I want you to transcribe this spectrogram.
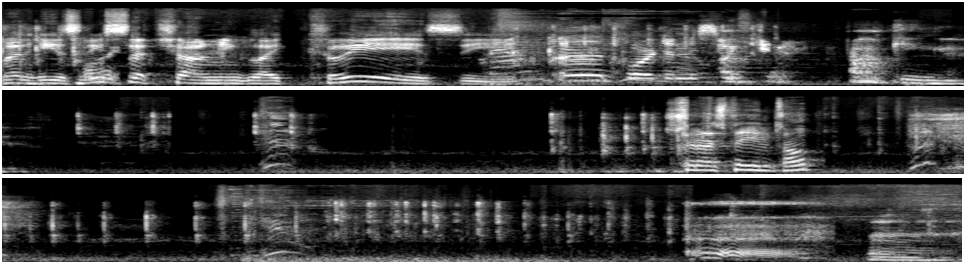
Man, he's Lisa charming like crazy. And Warden is weak. Fucking. Should I stay in top? Uh,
